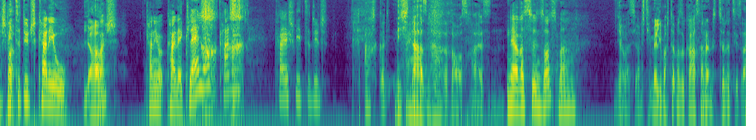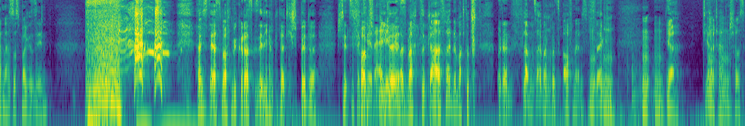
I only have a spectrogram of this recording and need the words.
Schweizerdeutsch kann ich auch. Ja, Was? Kann ich auch. Keine Kläle? Kann ich? Keine Schweizerdeutsch. Ach Gott. nicht Nasenhaare rausreißen. Na, was soll ich denn sonst machen? Ja, weiß ich auch nicht. Die Melli macht da immer so Gas rein, dann zündet sie es an. Hast du es mal gesehen? habe ich das erste Mal auf Mykonos gesehen, ich habe gedacht, ich spinne. Steht sie vorm Erklärt Spiegel einiges. und macht so Gas rein, dann macht so und dann flammt es einmal kurz auf und dann ist es weg. Ja, die alte hat einen Schuss.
